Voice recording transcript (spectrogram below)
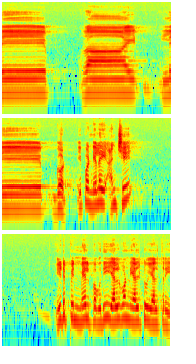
left right left good இப்போ நிலை அஞ்சு. இடுப்பின் மேல் பகுதி L one L two L three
